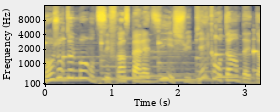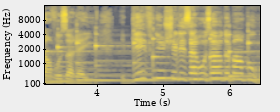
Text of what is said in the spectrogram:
Bonjour tout le monde, c'est France Paradis et je suis bien contente d'être dans vos oreilles. Et bienvenue chez les arroseurs de bambou.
